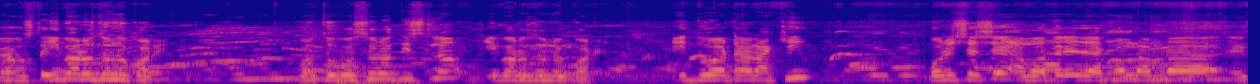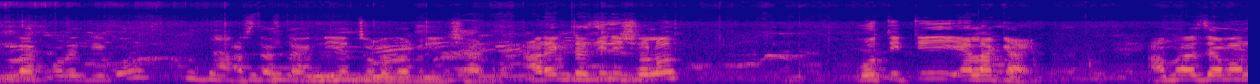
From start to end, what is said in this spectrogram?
ব্যবস্থা এবারও জন্য করে। গত বছরও দিছিল, এবারও জন্য করে। এই দোয়াটা রাখি। পরিশেষে আমাদের এখন আমরা এগুলা করে দিব, আস্তে আস্তে নিয়ে চলে যাবেন ইনশাআল্লাহ। আরেকটা জিনিস হলো, প্রতিটি এলাকায় আমরা যেমন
